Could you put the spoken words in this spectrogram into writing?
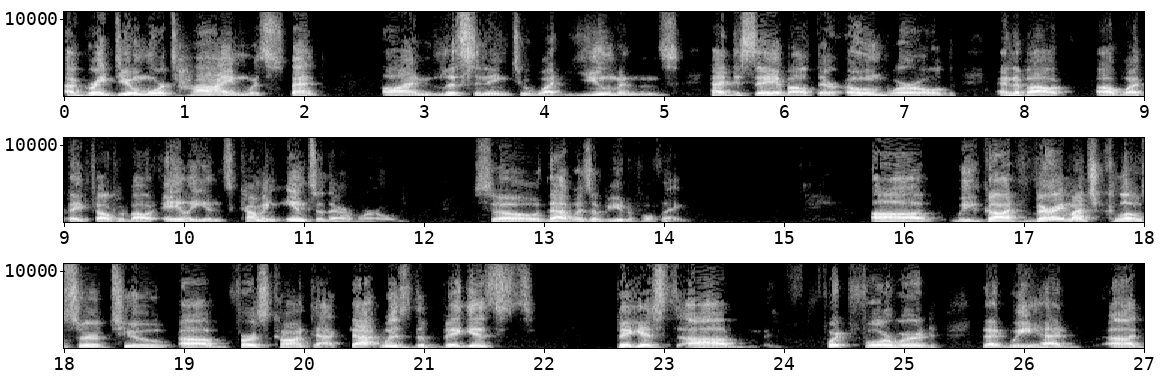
a great deal more time was spent on listening to what humans had to say about their own world and about uh, what they felt about aliens coming into their world. So that was a beautiful thing. Uh, we got very much closer to uh, first contact. That was the biggest, biggest uh, foot forward that we had uh,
